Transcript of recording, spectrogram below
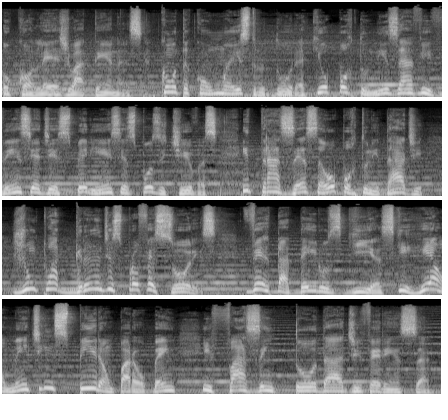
O Colégio Atenas conta com uma estrutura que oportuniza a vivência de experiências positivas e traz essa oportunidade junto a grandes professores, verdadeiros guias que realmente inspiram para o bem e fazem toda a diferença.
